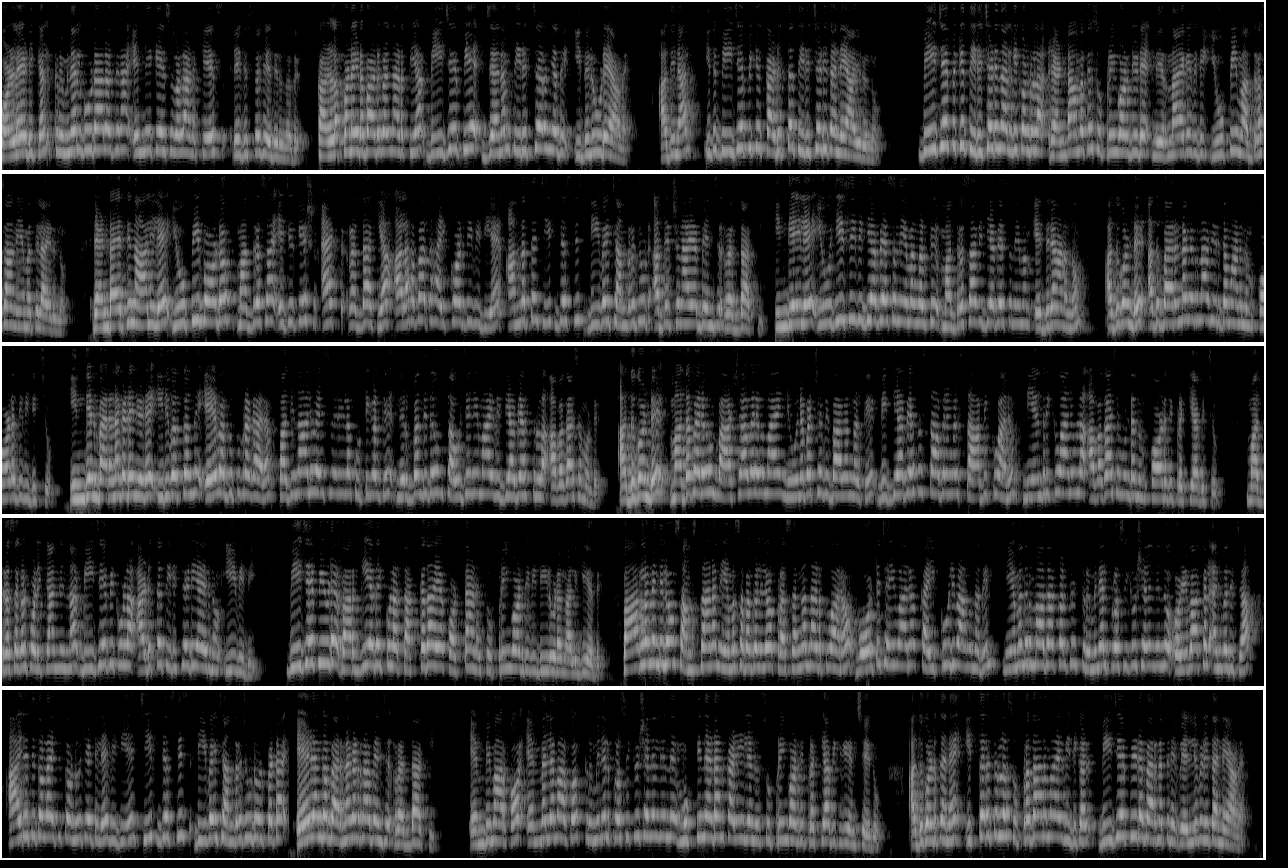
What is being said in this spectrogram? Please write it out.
കൊള്ളയടിക്കൽ ക്രിമിനൽ ഗൂഢാലോചന എന്നീ കേസുകളാണ് കേസ് രജിസ്റ്റർ ചെയ്തിരുന്നത്. കള്ളപ്പണ ഇടപാടുകൾ നടത്തിയ ബി ജെ പിയെ ജനം തിരിച്ചറിഞ്ഞത് ഇതിലൂടെയാണ്. അതിനാൽ ഇത് ബി ജെ പിക്ക് കടുത്ത തിരിച്ചടി തന്നെയായിരുന്നു. ബി ജെ പിക്ക് തിരിച്ചടി നൽകിക്കൊണ്ടുള്ള രണ്ടാമത്തെ സുപ്രീം കോടതിയുടെ നിർണായക വിധി യു പി മദ്രസ നിയമത്തിലായിരുന്നു. രണ്ടായിരത്തി നാലിലെ U P board of Madrasa education act റദ്ദാക്കിയ അലഹബാദ് ഹൈക്കോടതി വിധിയെ അന്നത്തെ chief justice D Y Chandrachud അധ്യക്ഷനായ ബെഞ്ച് റദ്ദാക്കി. ഇന്ത്യയിലെ യു വിദ്യാഭ്യാസ നിയമങ്ങൾക്ക് മദ്രസ വിദ്യാഭ്യാസ നിയമം എതിരാണെന്നും അതുകൊണ്ട് അത് ഭരണഘടനാ വിരുദ്ധമാണെന്നും കോടതി വിധിച്ചു. ഇന്ത്യൻ ഭരണഘടനയുടെ ഇരുപത്തൊന്ന് എ വകുപ്പ് പ്രകാരം പതിനാല് വയസ്സ് വരെയുള്ള കുട്ടികൾക്ക് നിർബന്ധിതവും സൗജന്യമായ വിദ്യാഭ്യാസത്തിനുള്ള അവകാശമുണ്ട്. അതുകൊണ്ട് മതപരവും ഭാഷാപരവുമായ ന്യൂനപക്ഷ വിഭാഗങ്ങൾക്ക് വിദ്യാഭ്യാസ സ്ഥാപനങ്ങൾ സ്ഥാപിക്കുവാനും നിയന്ത്രിക്കുവാനുമുള്ള അവകാശമുണ്ടെന്നും കോടതി പ്രഖ്യാപിച്ചു. മദ്രസകൾ പൊളിക്കാൻ നിന്ന ബി അടുത്ത തിരിച്ചടിയായിരുന്നു ഈ വിധി. ബി ജെ പിയുടെ വർഗീയതയ്ക്കുള്ള തക്കതായ കൊട്ടാണ് സുപ്രീം കോടതി വിധിയിലൂടെ നൽകിയത്. പാർലമെന്റിലോ സംസ്ഥാന നിയമസഭകളിലോ പ്രസംഗം നടത്തുവാനോ വോട്ട് ചെയ്യുവാനോ കൈക്കൂലി വാങ്ങുന്നതിൽ നിയമനിർമ്മാതാക്കൾക്ക് ക്രിമിനൽ പ്രോസിക്യൂഷനിൽ നിന്ന് ഒഴിവാക്കൽ അനുവദിച്ച ആയിരത്തി തൊള്ളായിരത്തി തൊണ്ണൂറ്റി എട്ടിലെ വിധിയെ chief justice D Y Chandrachud ഉൾപ്പെട്ട ഏഴംഗ ഭരണഘടനാ ബെഞ്ച് റദ്ദാക്കി. എം പിമാർക്കോ എം എൽ എമാർക്കോ ക്രിമിനൽ പ്രോസിക്യൂഷനിൽ നിന്ന് മുക്തി നേടാൻ കഴിയില്ലെന്ന് സുപ്രീം കോടതി പ്രഖ്യാപിക്കുകയും ചെയ്തു. അതുകൊണ്ട് തന്നെ ഇത്തരത്തിലുള്ള സുപ്രധാനമായ വിധികൾ ബി ഭരണത്തിന് വെല്ലുവിളി തന്നെയാണ്.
